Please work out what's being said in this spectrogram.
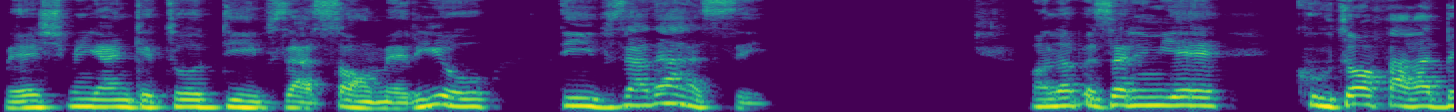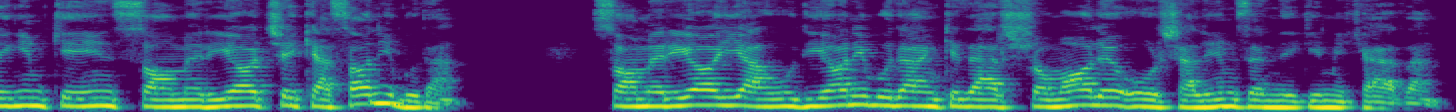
بهش میگن که تو دیو سامری و دیو زده هستی. حالا بذاریم یه کوتاه فقط بگیم که این سامریا چه کسانی بودن؟ سامریا یهودیانی بودند که در شمال اورشلیم زندگی می‌کردند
